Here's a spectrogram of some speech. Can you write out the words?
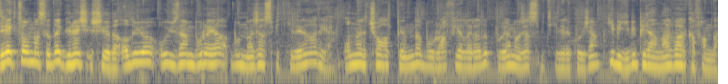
Direkt olmasa da güneş ışığı da alıyor. O yüzden buraya bu nacas bitkileri var ya. Onları çoğalttığımda bu rafyaları alıp buraya nacas bitkileri koyacağım. Gibi gibi planlar var kafamda.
